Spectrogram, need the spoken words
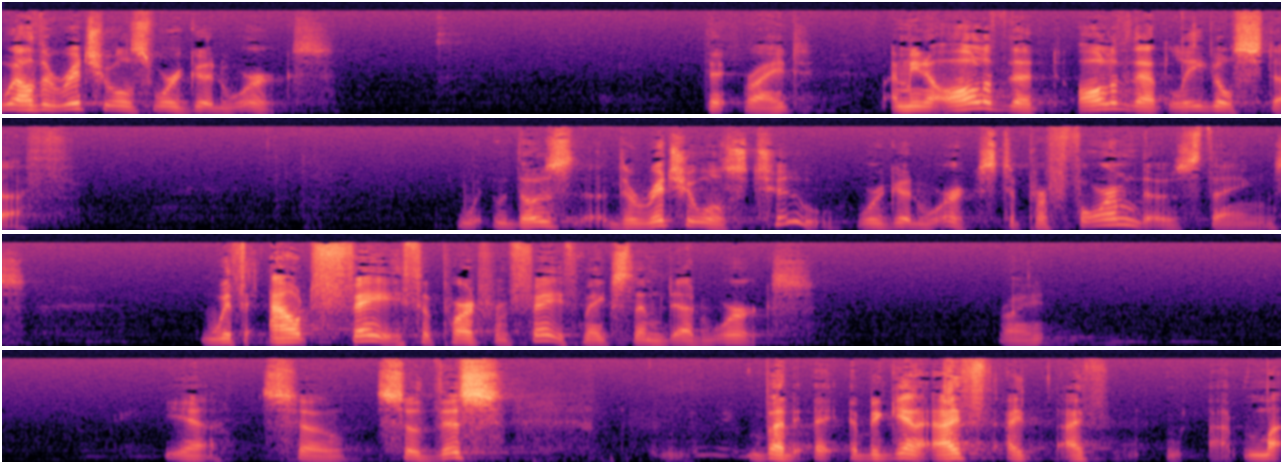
Well, the rituals were good works. That, right? I mean, all of that, all of that legal stuff. Those the rituals too were good works. To perform those things without faith, apart from faith, makes them dead works. Right? Yeah. So, so this, but uh, again, I, I, I, my,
